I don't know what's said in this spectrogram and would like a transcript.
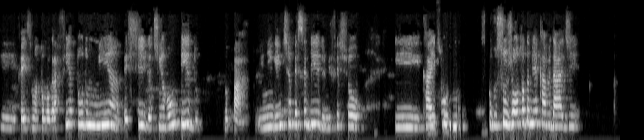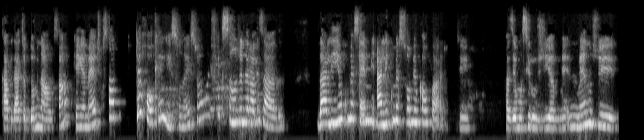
e fez uma tomografia, tudo, minha bexiga tinha rompido no parto, e ninguém tinha percebido, e me fechou. E caiu, sujou toda a minha cavidade, cavidade abdominal, sabe? Quem é médico sabe terror que é isso, né? Isso é uma infecção generalizada. Dali eu comecei, ali começou meu calvário, de fazer uma cirurgia menos de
